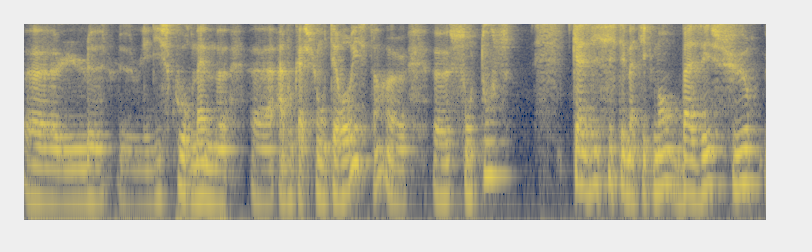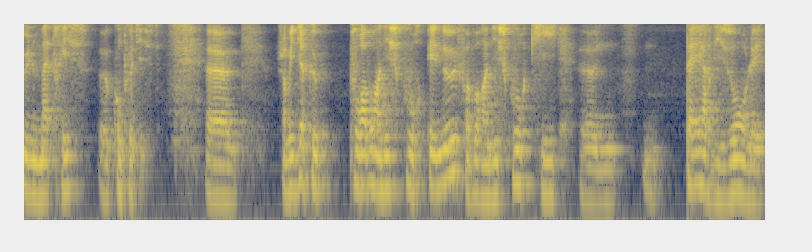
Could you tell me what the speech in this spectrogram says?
les discours même à vocation terroriste, hein, sont tous quasi systématiquement basés sur une matrice complotiste. J'ai envie de dire que pour avoir un discours haineux, il faut avoir un discours qui euh, perd, disons, les,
